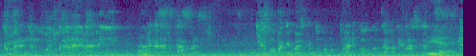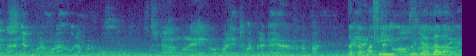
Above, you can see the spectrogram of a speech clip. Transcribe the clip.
Kemarin kan gue juga lari-lari nih Ah. dekat ada taman ya gue pakai masker tuh waktu lari gue nggak pakai masker. Iya. ya banyak orang-orang udah sudah mulai normal ya cuman mereka ya apa tetap kayak masih kalau berjaga lah ya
